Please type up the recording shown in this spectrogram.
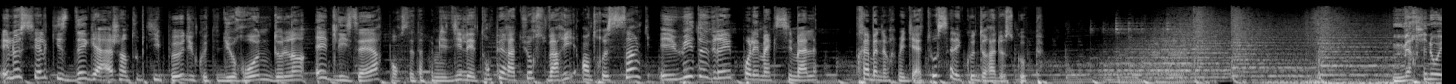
Et le ciel qui se dégage un tout petit peu du côté du Rhône, de l'Ain et de l'Isère. Pour cet après-midi, les températures varient entre 5 et 8 degrés pour les maximales. Très bon après-midi à tous à l'écoute de Radoscope. Merci Noémie.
